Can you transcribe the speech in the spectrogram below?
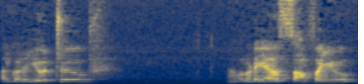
I'll go to YouTube. I've already a song for you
